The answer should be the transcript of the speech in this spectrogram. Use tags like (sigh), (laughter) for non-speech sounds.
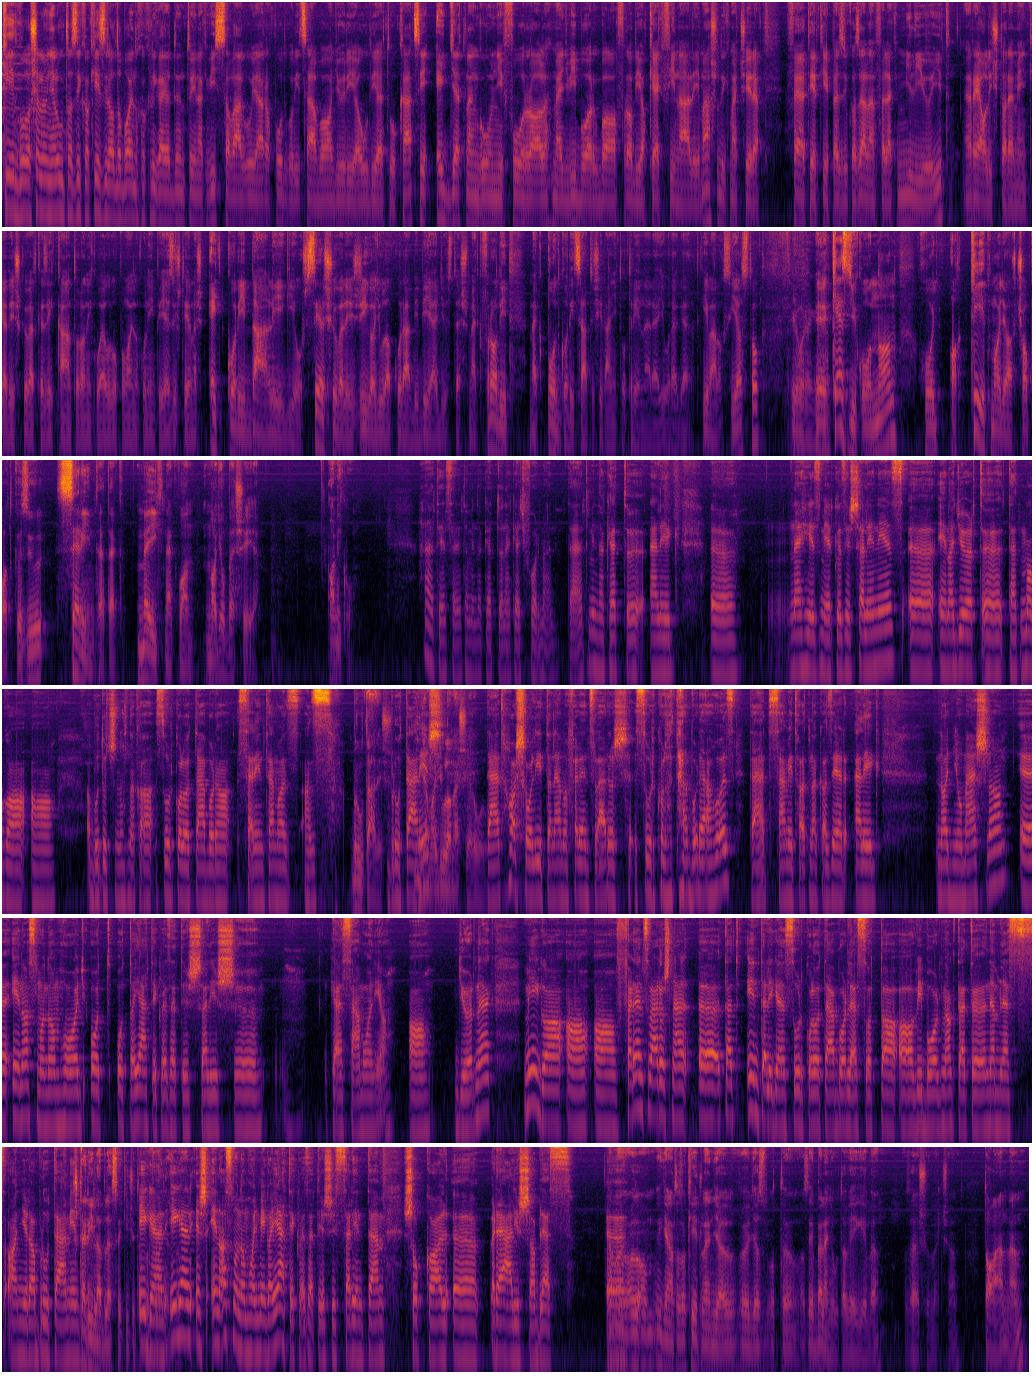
Két gólos előnyel utazik a kézilabda bajnokok ligája döntőjének visszavágójára Podgoricába a Győri Audi Eto KC. Egyetlen gólnyi forral megy Viborgba a kek finálé második meccsére. Feltérképezzük az ellenfelek millióit, realista reménykedés következik Kántor Anikó Európa Majnok olimpiai ezüstérmes, egykori Dán légiós szélsővel és Zsiga Gyula korábbi BL győztes meg Fradit, meg Podgoricát is irányító trénerrel. Jó reggelt kívánok, sziasztok! Jó reggelt! Kezdjük onnan, hogy a két magyar csapat közül szerintetek melyiknek van nagyobb esélye? Anikó. Hát én szerintem mind a kettőnek egyformán. Tehát mind a kettő elég ö, nehéz mérkőzés elé néz. Ö, én a Győrt, ö, tehát maga a, a Buducsnosnak a szurkoló tábora szerintem az, az Brutális. Brutális. Ugye majd Gyula mesél róla. Tehát hasonlítanám a Ferencváros szurkolótáborához, tehát számíthatnak azért elég nagy nyomásra. Én azt mondom, hogy ott, ott a játékvezetéssel is kell számolnia a Győrnek. Még a, a, a Ferencvárosnál, tehát intelligens szurkolótábor lesz ott a, a Viborgnak, tehát nem lesz annyira brutál, mint... Sterilebb lesz egy kicsit. Igen, igen, és én azt mondom, hogy még a játékvezetés is szerintem sokkal uh, reálisabb lesz. Hát, az, az, igen, hát az a két lengyel hölgy az ott azért belenyúlt a végébe az első meccsen. Talán, nem?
